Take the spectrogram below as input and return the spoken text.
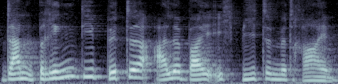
dann bring die bitte alle bei Ich biete mit rein.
